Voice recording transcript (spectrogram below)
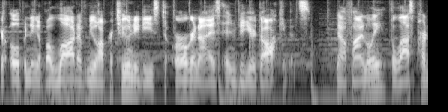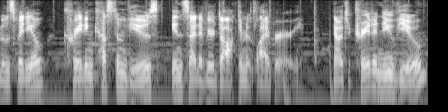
you're opening up a lot of new opportunities to organize and view your documents. Now finally, the last part of this video, creating custom views inside of your document library. Now to create a new view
